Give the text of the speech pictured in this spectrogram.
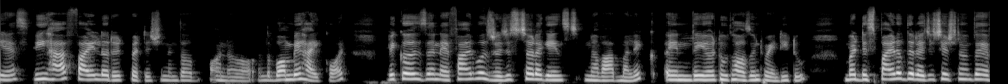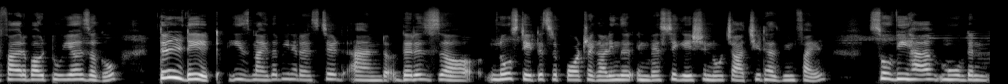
Yes, we have filed a writ petition in the on, a, the Bombay High Court because an FIR was registered against Nawab Malik in the year 2022. But despite of the registration of the FIR about two years ago, till date he's neither been arrested and there is uh, no status report regarding the investigation. No charge sheet has been filed. So we have moved and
